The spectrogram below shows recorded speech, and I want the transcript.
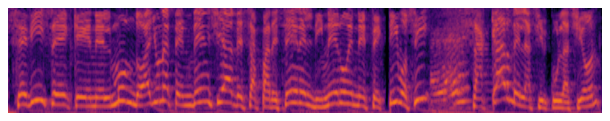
Se dice que en el mundo hay una tendencia a desaparecer el dinero en efectivo, sí, sacar de la circulación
